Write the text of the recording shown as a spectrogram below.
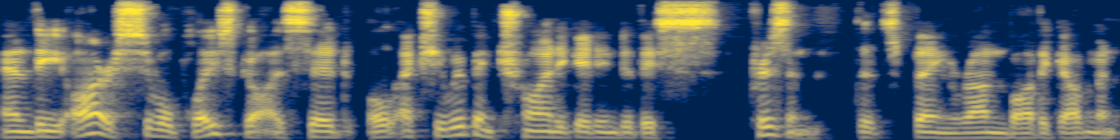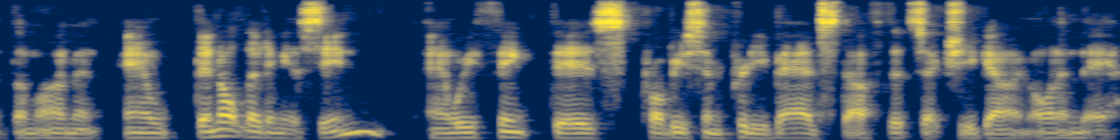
And the Irish civil police guys said, well, actually, we've been trying to get into this prison that's being run by the government at the moment, and they're not letting us in. And we think there's probably some pretty bad stuff that's actually going on in there.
